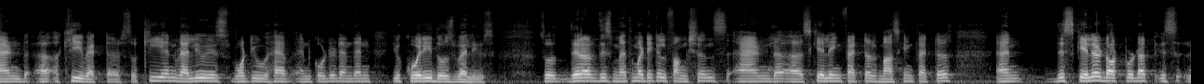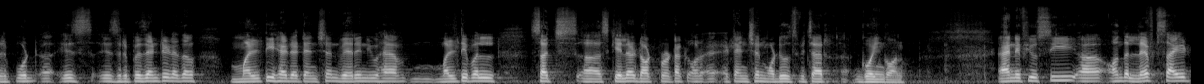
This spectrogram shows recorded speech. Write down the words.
and a key vector. So key and value is what you have encoded, and then you query those values. So there are these mathematical functions and uh, scaling factors, masking factors, and this scalar dot product is, report, uh, is, is represented as a multi-head attention wherein you have multiple such uh, scalar dot product or attention modules which are uh, going on. And if you see uh, on the left side,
